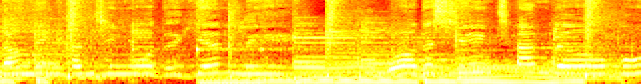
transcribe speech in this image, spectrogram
当你看进我的眼里，我的心颤抖不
